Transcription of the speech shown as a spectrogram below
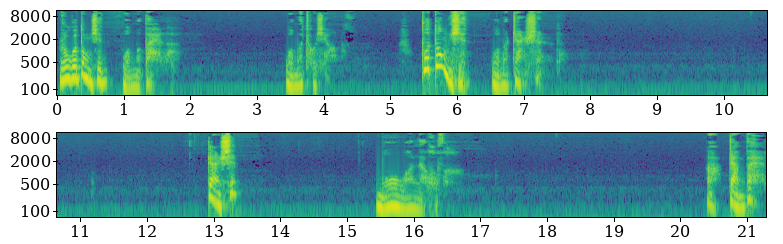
如果动心，我们败了，我们投降了；不动心，我们战胜了。战胜，魔王来护法；啊，战败了，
